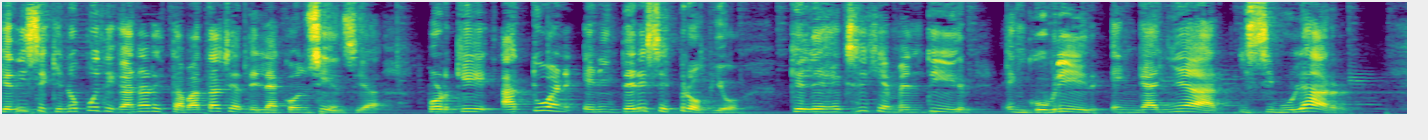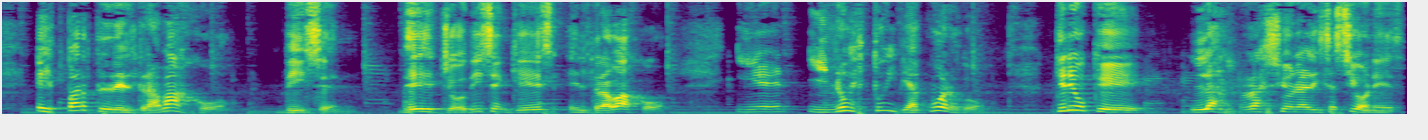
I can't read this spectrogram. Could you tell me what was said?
que dice que no puede ganar esta batalla de la conciencia porque actúan en intereses propios que les exigen mentir, encubrir, engañar y simular. Es parte del trabajo, dicen. De hecho, dicen que es el trabajo y, no estoy de acuerdo. Creo que las racionalizaciones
